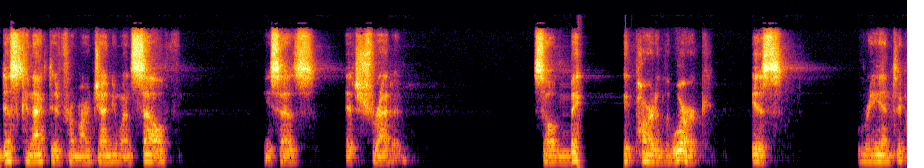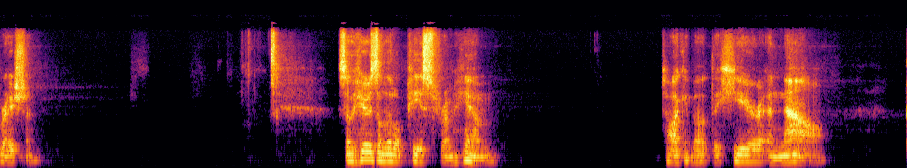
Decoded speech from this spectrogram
disconnected from our genuine self, he says it's shredded. So, a big, big part of the work is reintegration. So, here's a little piece from him talking about the here and now.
